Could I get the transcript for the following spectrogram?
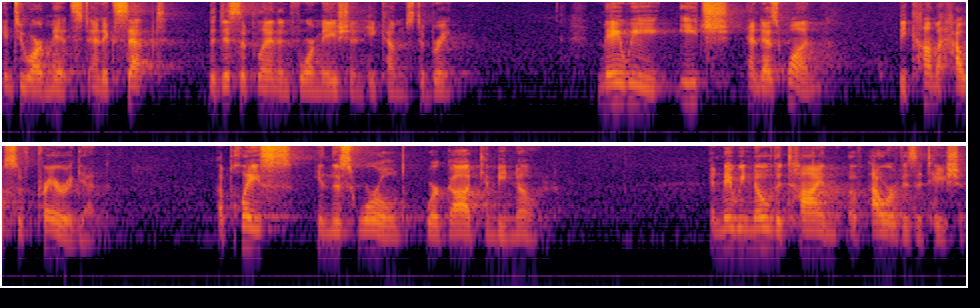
into our midst and accept the discipline and formation he comes to bring. May we each and as one become a house of prayer again, a place in this world where God can be known. And may we know the time of our visitation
